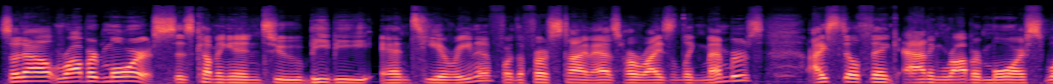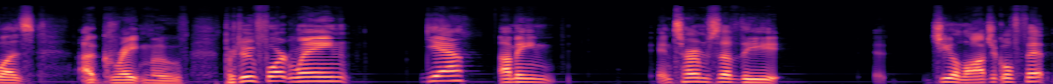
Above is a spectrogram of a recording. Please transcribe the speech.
So now Robert Morris is coming into BB&T Arena for the first time as Horizon League members. I still think adding Robert Morris was a great move. Purdue Fort Wayne, yeah, I mean, in terms of the geological fit,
